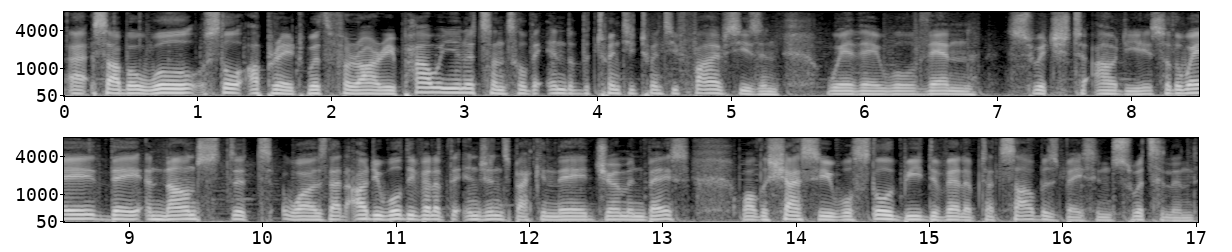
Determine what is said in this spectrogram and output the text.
Uh, Sauber will still operate with Ferrari power units until the end of the 2025 season, where they will then switch to Audi. So the way they announced it was that Audi will develop the engines back in their German base, while the chassis will still be developed at Sauber's base in Switzerland.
